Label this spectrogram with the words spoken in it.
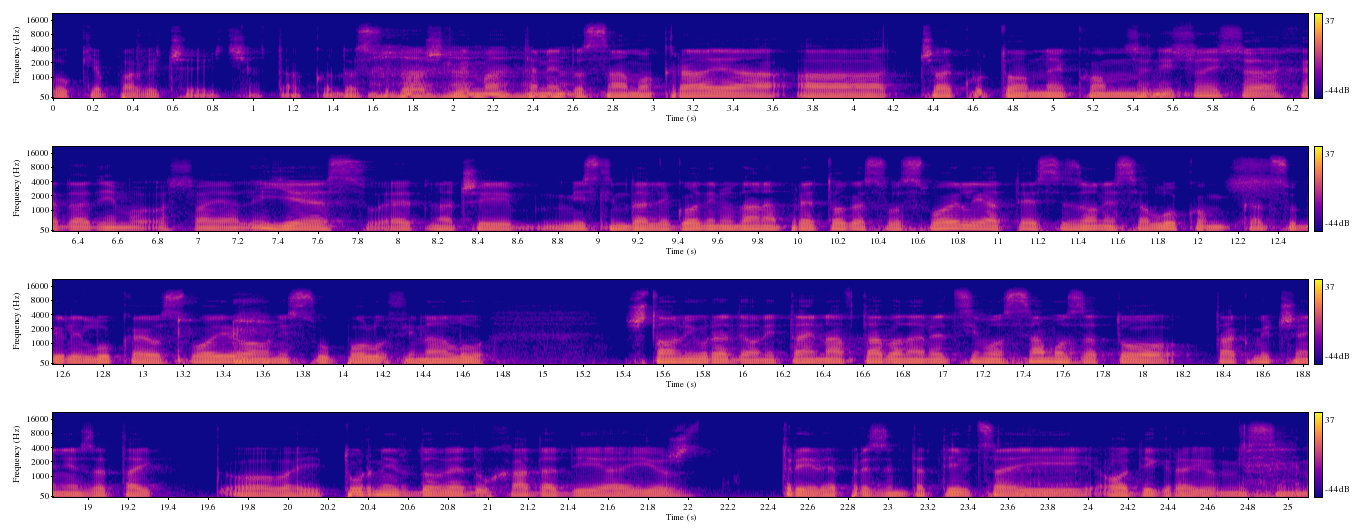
Luke Pavičevića, tako da su Aha, došli aha, matene aha. do samog kraja, a čak u tom nekom... Zar nisu oni sa Hadadim osvajali? Jesu, et, znači mislim da je godinu dana pre toga su osvojili, a te sezone sa Lukom, kad su bili Luka je osvojio, oni su u polufinalu, šta oni urade? Oni taj Naft Abadan recimo samo za to takmičenje, za taj ovaj, turnir dovedu Hadadija i još tri reprezentativca i odigraju, mislim,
